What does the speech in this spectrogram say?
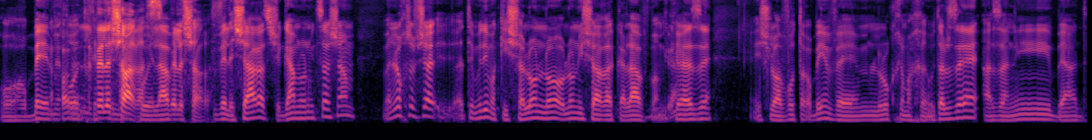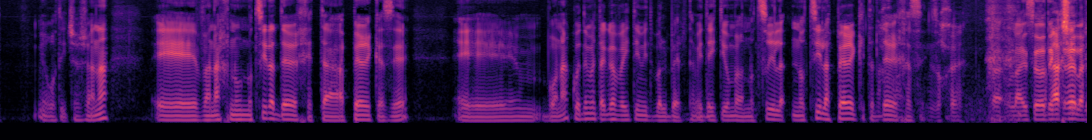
או הרבה יכול מאוד. חצים הלכו אליו, ולשרס. ולשרס, שגם לא נמצא שם, ואני לא חושב ש... אתם יודעים, הכישלון לא, לא נשאר רק עליו במקרה כן. הזה, יש לו אבות רבים והם לא לוקחים אחריות על זה, אז אני בעד מירוטיץ' השנה. אה, ואנחנו נוציא לדרך את הפרק הזה. אה, בעונה קודמת, אגב, הייתי מתבלבל, תמיד הייתי אומר, נוציא, נוציא לפרק את הדרך הזה. זוכר. אולי זה עוד יקרה לך.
